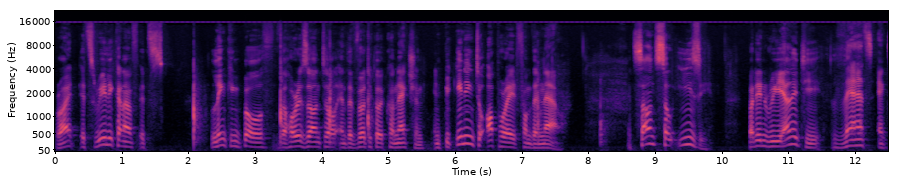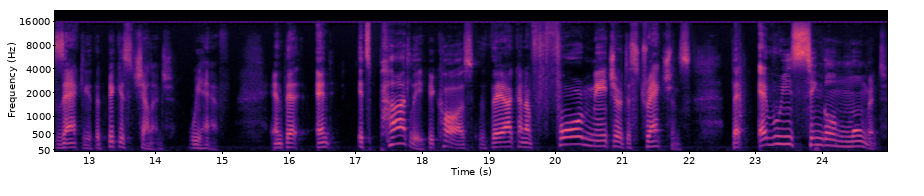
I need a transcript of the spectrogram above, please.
right? It's really kind of, it's linking both the horizontal and the vertical connection and beginning to operate from the now. It sounds so easy, but in reality, that's exactly the biggest challenge we have. And, that, and it's partly because there are kind of four major distractions that every single moment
